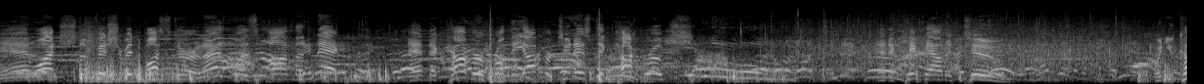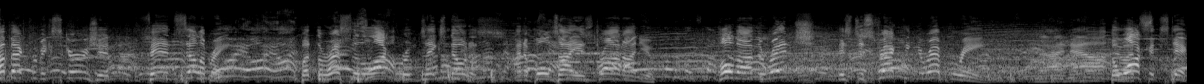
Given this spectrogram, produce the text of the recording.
And watch the Fisherman Buster. That was on the neck. And the cover from the opportunistic cockroach. And a kick out at two. When you come back from excursion, fans celebrate. But the rest of the locker room takes notice. And a bullseye is drawn on you. Hold on, the wrench is distracting the referee. Now The walking stick.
